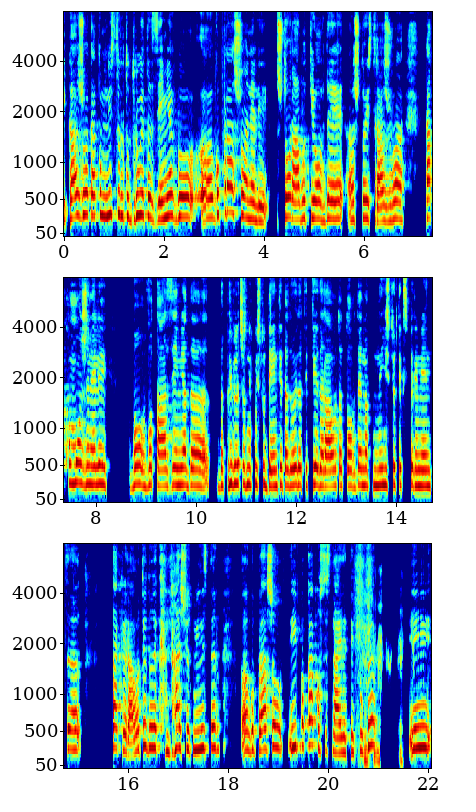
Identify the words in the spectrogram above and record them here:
и кажува како министерот од другата земја го, го прашува, нели, што работи овде, што истражува, како може, нели, во, во таа земја да, да привлечат некои студенти да дојдат и тие да работат овде на, на истиот експеримент, такви работи, додека нашиот министер го прашал и па како се снајдете тука? И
